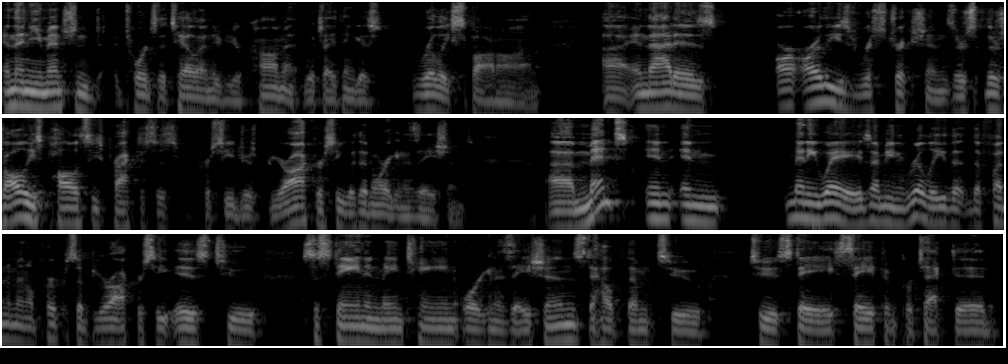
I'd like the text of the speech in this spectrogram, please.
And then you mentioned towards the tail end of your comment, which I think is really spot on, uh, and that is are, are these restrictions? There's there's all these policies, practices, procedures, bureaucracy within organizations uh, meant in in many ways. I mean, really, the, the fundamental purpose of bureaucracy is to sustain and maintain organizations to help them to to stay safe and protected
